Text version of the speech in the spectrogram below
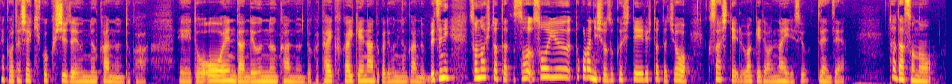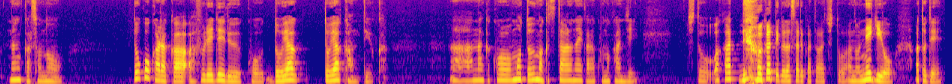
なんか私は帰国子女でうんぬんかんぬんとか、えーと、応援団でうんぬんかんぬんとか体育会系なんとかでうんぬんかんぬん。別にその人たそそういうところに所属している人たちを腐しているわけではないですよ。全然。ただそのなんかそのどこからか溢れ出るこうドヤドヤ感っていうか。あーなんかこうもっとうまく伝わらないかなこの感じ。ちょっと分かって 分かってくださる方はちょっとあのネギを後で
